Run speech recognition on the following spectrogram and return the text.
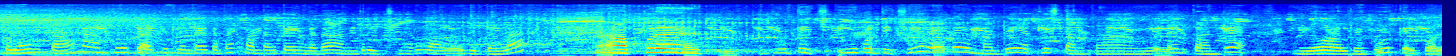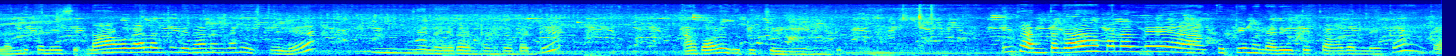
కుదరక నాకు జాకెట్లు ఉంటాయి కదా పండగ టైం కదా అందరూ ఇచ్చినారు. వాళ్ళు కుట్టల్లా అప్పుడే పొద్దు ఇచ్చి ఈ పొద్దు ఇచ్చి రేపే ఇమ్మంటే ఎట్లా ఇస్తాను కా ఏలేను కా అంటే అయ్యో వాళ్ళు రేపు ఊరికి వెళ్ళిపోవాలి అందుకనేసి. నా ఒకవేళ నిదానంగానే ఇష్టలే. నేను ఎరా అంటాను కాబట్టి ఆ బాబు కుట్టించేయండి ఇంకా అంతగా మనల్ని కుట్టిమని అడిగితే కాదనలేక ఇంకా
